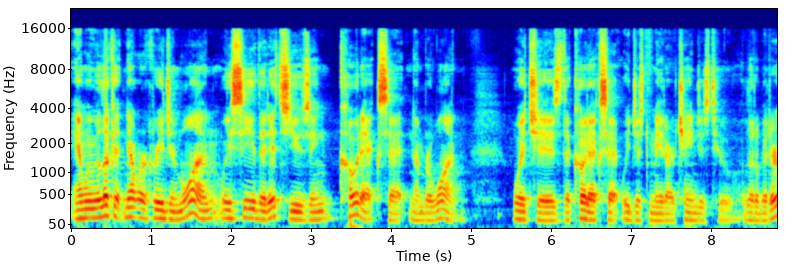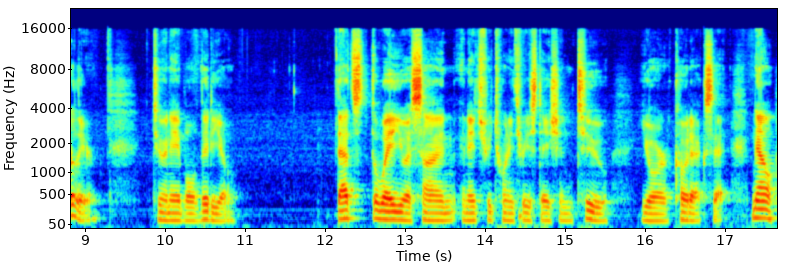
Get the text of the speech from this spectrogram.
And when we look at network region 1, we see that it's using codec set number 1, which is the codec set we just made our changes to a little bit earlier to enable video. That's the way you assign an H323 station to your codec set. Now,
